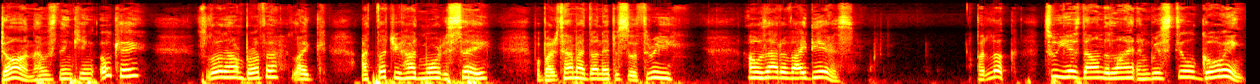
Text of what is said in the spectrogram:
done. I was thinking, okay Slow down, brother. Like, I thought you had more to say, but by the time I'd done episode 3, I was out of ideas. But look, two years down the line and we're still going.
